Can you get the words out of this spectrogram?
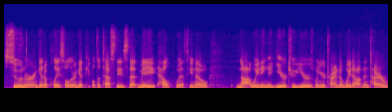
sooner and get a placeholder and get people to test these that may help with you know not waiting a year two years when you're trying to wait out an entire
